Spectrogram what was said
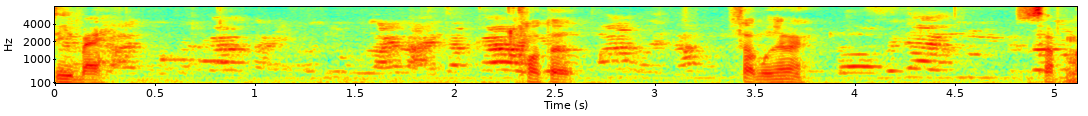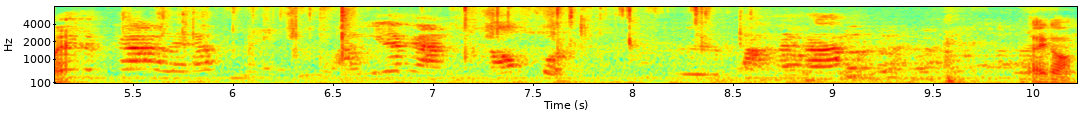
สี่ใบเคาน์เตอร์สับมือห้หน่อยสับมาได้ก่อน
